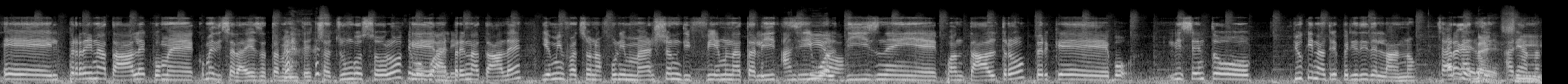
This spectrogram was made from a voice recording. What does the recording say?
e il prenatale, come, come dice lei esattamente. Ci aggiungo solo che uguali. nel prenatale io mi faccio una full immersion di film natalizi, Anch'io. Walt Disney e quant'altro, perché boh, li sento più che in altri periodi dell'anno. Ciao È ragazzi. Beh, sì. Arianna.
